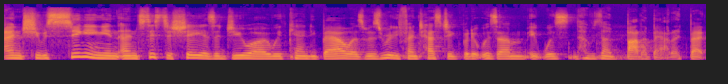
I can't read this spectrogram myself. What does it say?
and she was singing in and Sister She as a duo with Candy Bowers was really fantastic. But it was um it was there was no but about it. But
